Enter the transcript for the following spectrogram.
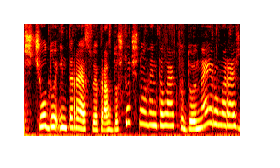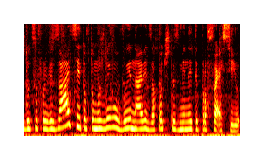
щодо інтересу якраз до штучного інтелекту, до нейромереж, до цифровізації. Тобто, можливо, ви навіть захочете змінити професію.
